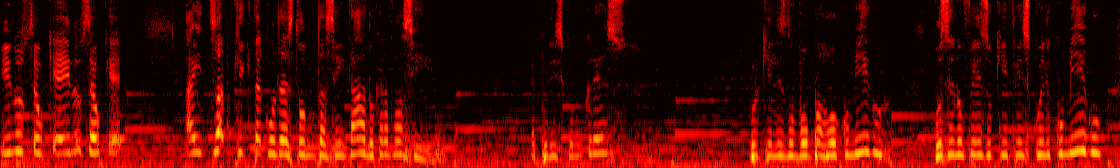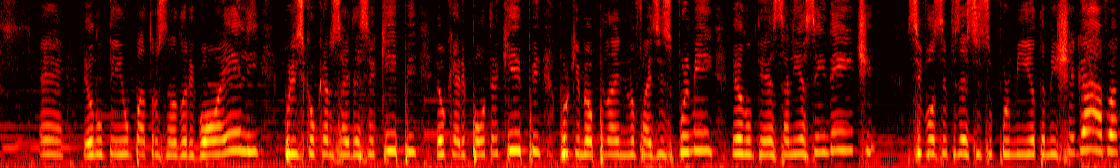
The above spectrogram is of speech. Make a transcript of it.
e não sei o que, e não sei o que. Aí sabe o que, que tá acontece? Todo mundo tá sentado, o cara fala assim, é por isso que eu não cresço. Porque eles não vão pra rua comigo. Você não fez o que fez com ele comigo. É, eu não tenho um patrocinador igual a ele, por isso que eu quero sair dessa equipe, eu quero ir para outra equipe, porque meu upline não faz isso por mim, eu não tenho essa linha ascendente se você fizesse isso por mim, eu também chegava,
